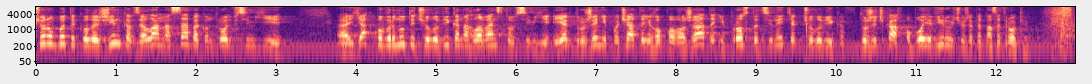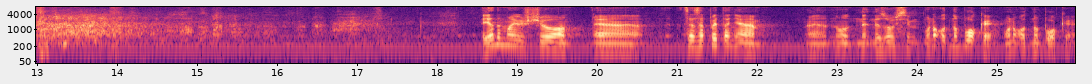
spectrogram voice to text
Що робити, коли жінка взяла на себе контроль в сім'ї? Е, Як повернути чоловіка на главенство в сім'ї? І як дружині почати його поважати і просто цінити як чоловіка? В дужечках обоє віруючі вже 15 років. Я думаю, що е, це запитання е, ну, не, не зовсім воно однобоке. Воно однобоке.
